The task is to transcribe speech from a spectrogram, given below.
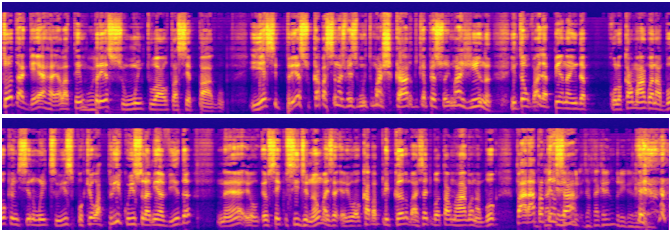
Toda guerra ela tem um Muito. preço muito alto a ser pago. E esse preço acaba sendo às vezes muito mais caro do que a pessoa imagina. Então vale a pena ainda colocar uma água na boca, eu ensino muito isso, porque eu aplico isso na minha vida, né? Eu, eu sei que o Cid não, mas eu acabo aplicando bastante, botar uma água na boca, parar para Tá pensar querendo- já tá querendo briga, já.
